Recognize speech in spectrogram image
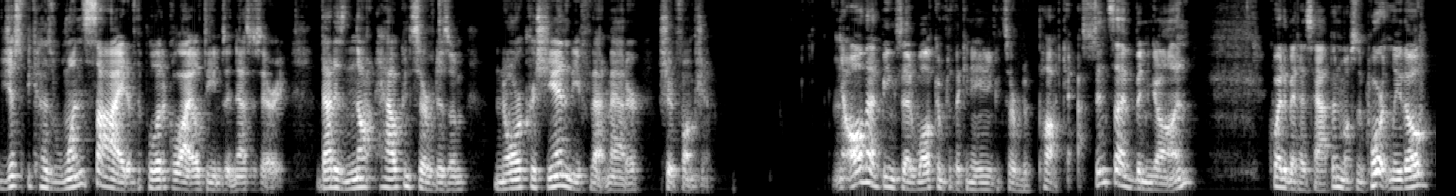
just because one side of the political aisle deems it necessary. That is not how conservatism, nor Christianity for that matter, should function. Now, all that being said, welcome to the Canadian Conservative Podcast. Since I've been gone, quite a bit has happened. Most importantly, though,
